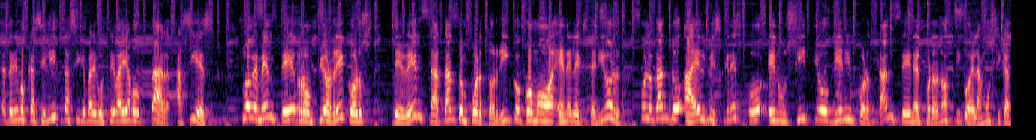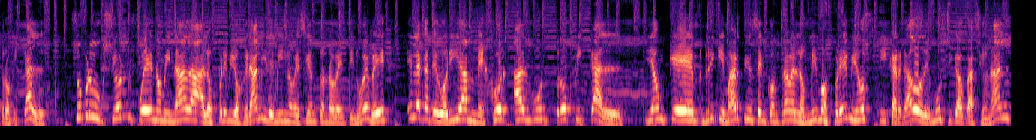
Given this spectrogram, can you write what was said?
La tenemos casi lista, así que para que usted vaya a votar. Así es. Suavemente rompió récords de venta tanto en Puerto Rico como en el exterior, colocando a Elvis Crespo en un sitio bien importante en el pronóstico de la música tropical. Su producción fue nominada a los premios Grammy de 1999 en la categoría Mejor Álbum Tropical. Y aunque Ricky Martin se encontraba en los mismos premios y cargado de música ocasional,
